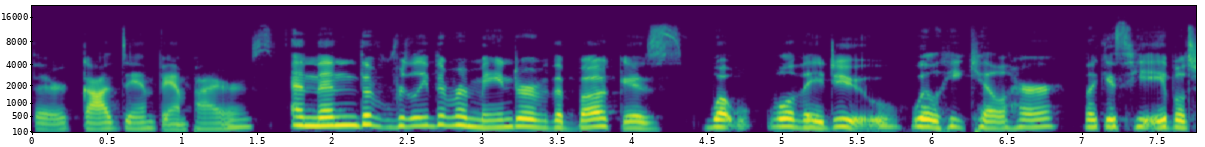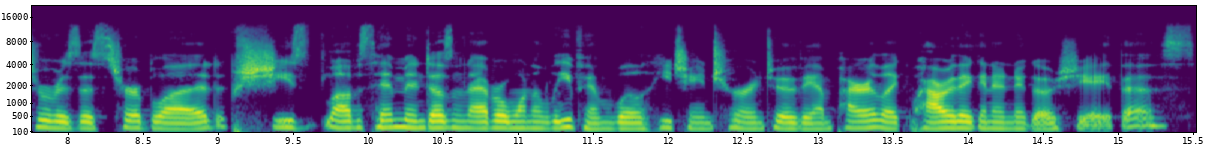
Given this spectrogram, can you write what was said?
they're goddamn vampires. And then the really the remainder of the book is what will they do? Will he kill her? Like is he able to resist her blood? She loves him and doesn't ever want to leave him. Will he change her into a vampire? Like how are they going to negotiate this?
